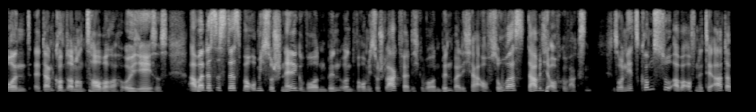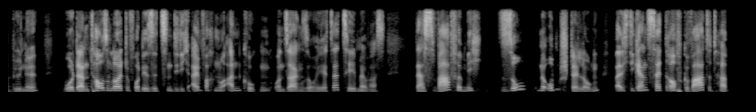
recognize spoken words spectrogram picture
Und äh, dann kommt auch noch ein Zauberer. Oh Jesus. Aber das ist das, warum ich so schnell geworden bin und warum ich so schlagfertig geworden bin, weil ich ja auf sowas, da bin ich aufgewachsen. So, und jetzt kommst du aber auf eine Theaterbühne, wo dann tausend Leute vor dir sitzen, die dich einfach nur angucken und sagen: So, jetzt erzähl mir was. Das war für mich so eine Umstellung, weil ich die ganze Zeit drauf gewartet habe,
